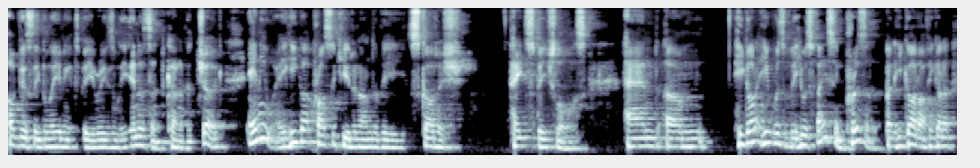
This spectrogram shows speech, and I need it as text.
obviously believing it to be reasonably innocent kind of a joke. Anyway, he got prosecuted under the Scottish hate speech laws, and um, he got he was he was facing prison, but he got off. He got a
